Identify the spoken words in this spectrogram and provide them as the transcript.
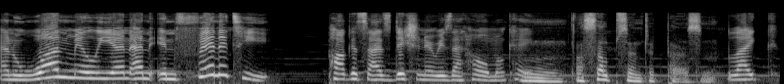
and one million and 1 million and infinity pocket sized dictionaries at home, okay? Mm, a self-centered person, Like,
